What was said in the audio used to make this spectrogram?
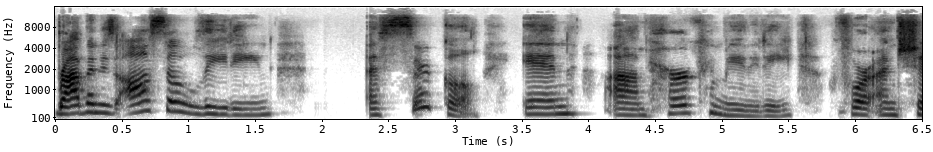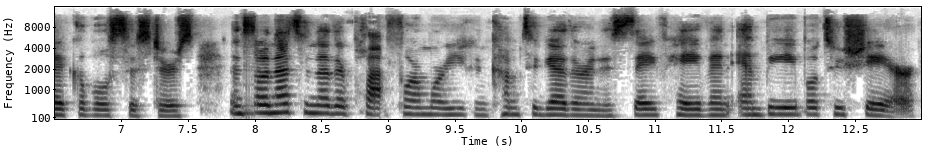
Robin is also leading a circle in um, her community for Unshakable Sisters. And so and that's another platform where you can come together in a safe haven and be able to share.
